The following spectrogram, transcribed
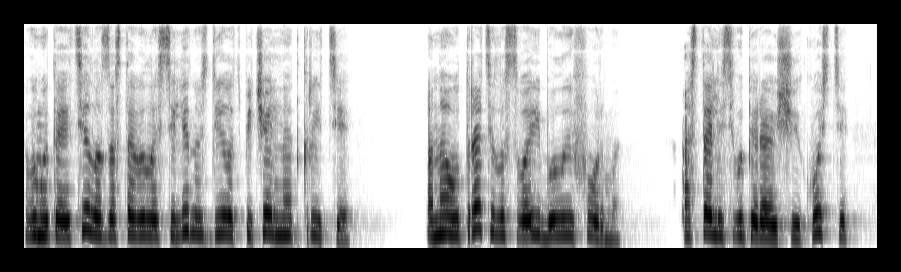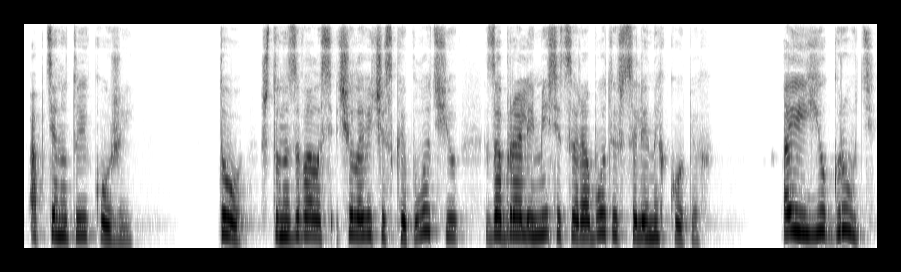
вымытое тело заставило Селену сделать печальное открытие – она утратила свои былые формы. Остались выпирающие кости, обтянутые кожей. То, что называлось человеческой плотью, забрали месяцы работы в соляных копях. А ее грудь?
